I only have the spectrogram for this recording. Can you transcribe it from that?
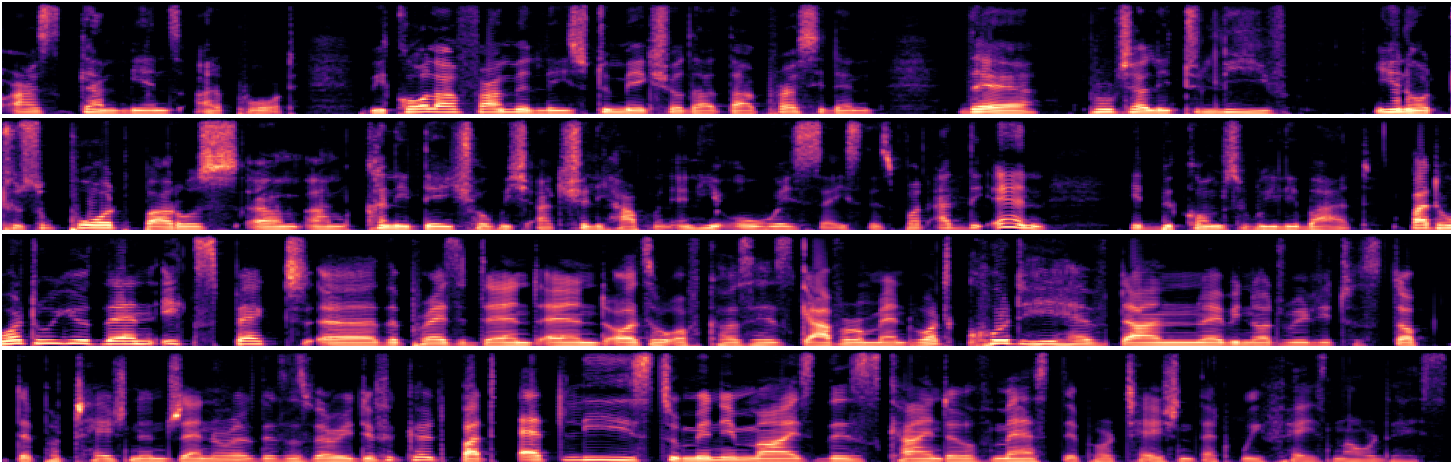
us Gambians abroad. We call our families to make sure that that president there brutally to leave, you know, to support Barrow's um, um, candidature, which actually happened. And he always says this. But at the end, it becomes really bad. But what do you then expect uh, the president and also, of course, his government? What could he have done? Maybe not really to stop deportation in general, this is very difficult, but at least to minimize this kind of mass deportation that we face nowadays.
